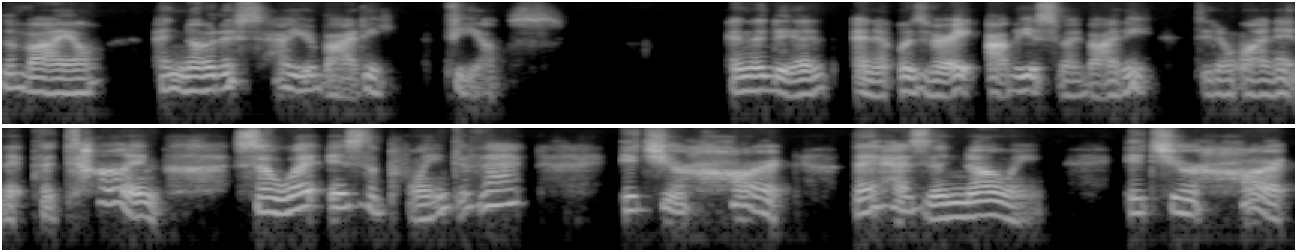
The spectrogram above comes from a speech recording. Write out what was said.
the vial and notice how your body feels. And I did, and it was very obvious my body didn't want it at the time. So what is the point of that? It's your heart that has the knowing. It's your heart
